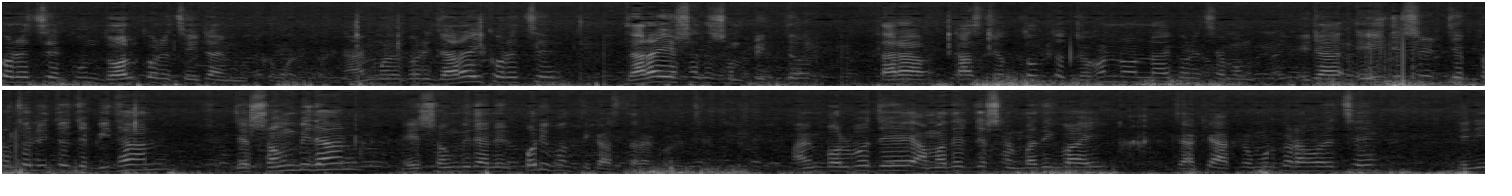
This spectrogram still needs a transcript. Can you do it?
করেছে, কোন দল করেছে, এটা আমি মুখ্য মনে করি না। আমি মনে করি যারাই করেছে, যারাই এর সাথে সম্পৃক্ত, তারা কাজটি অত্যন্ত জঘন্য অন্যায় করেছে এবং এটা এই দেশের যে প্রচলিত যে বিধান, যে সংবিধান, এই সংবিধানের পরিপন্থী কাজ তারা করেছে। আমি বলব যে আমাদের যে সাংবাদিক ভাই, যাকে আক্রমণ করা হয়েছে, তিনি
